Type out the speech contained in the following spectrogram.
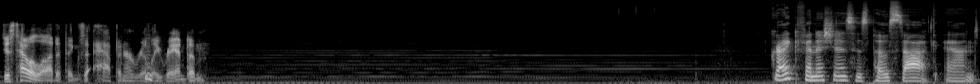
just how a lot of things that happen are really random. Greg finishes his postdoc, and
